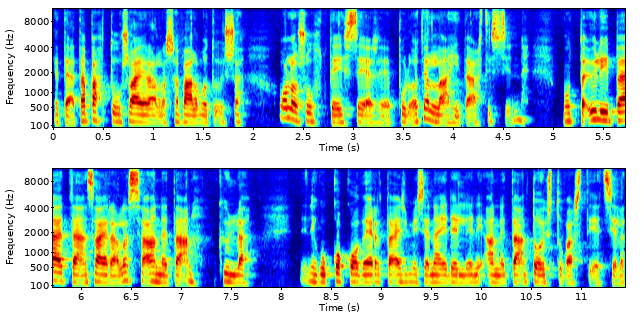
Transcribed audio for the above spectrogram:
Ja tämä tapahtuu sairaalassa valvotuissa olosuhteissa ja se pudotellaan hitaasti sinne. Mutta ylipäätään sairaalassa annetaan kyllä niin kuin koko verta esimerkiksi ja näin edelleen, niin annetaan toistuvasti. Että siellä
